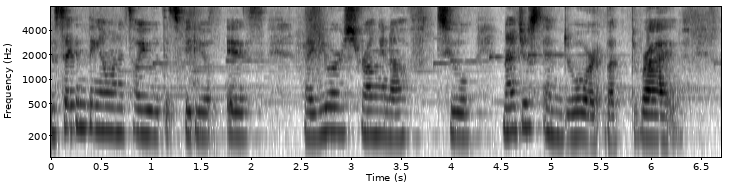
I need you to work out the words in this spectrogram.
The second thing I want to tell you with this video is that you are strong enough to not just endure but thrive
